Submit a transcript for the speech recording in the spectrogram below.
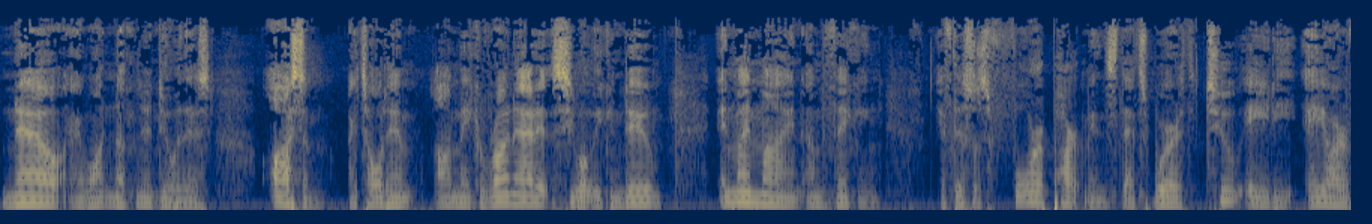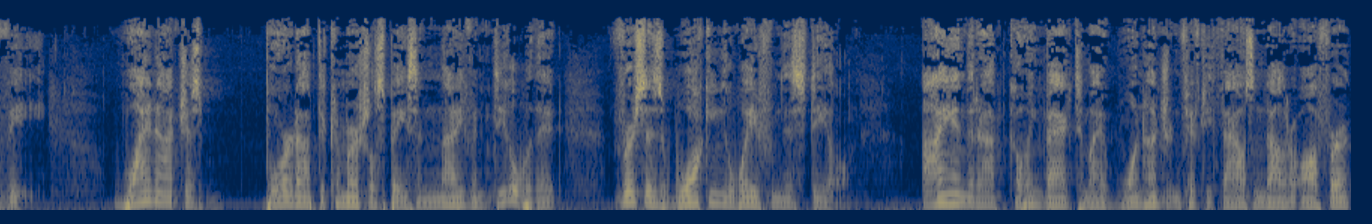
No, I want nothing to do with this. Awesome. I told him I'll make a run at it, see what we can do. In my mind, I'm thinking, if this was four apartments that's worth 280 ARV, why not just board up the commercial space and not even deal with it versus walking away from this deal? I ended up going back to my $150,000 offer,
